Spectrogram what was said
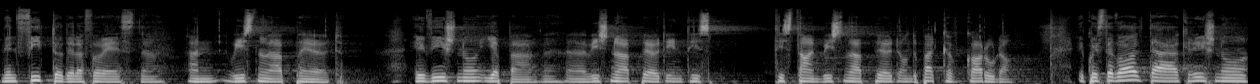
nel fitto della foresta And Vishnu appeared. e Vishnu gli apparve. Uh, Vishnu appeared in this, this time, Vishnu appeared on the back of Garuda. E questa volta Krishna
